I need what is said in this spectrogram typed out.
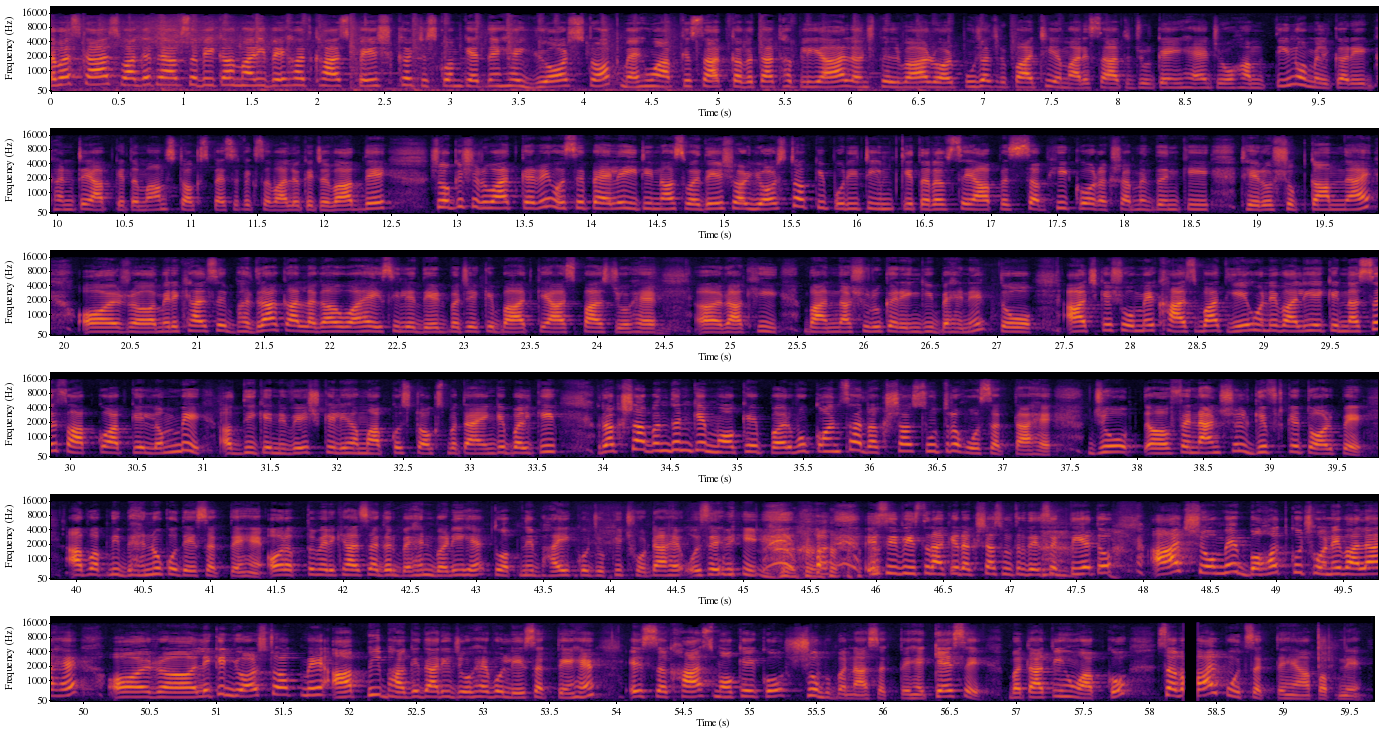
नमस्कार, स्वागत है आप सभी का हमारी बेहद खास पेशकश, जिसको हम कहते हैं योर स्टॉक मैं हूँ आपके साथ कविता थपलियाल, अंश फिलवार और पूजा त्रिपाठी हमारे साथ जुड़ गई हैं, जो हम तीनों मिलकर एक घंटे आपके तमाम स्टॉक स्पेसिफिक सवालों के जवाब दें। शो की शुरुआत करें उससे पहले ईटी नौ स्वदेश और योर स्टॉक की पूरी टीम की तरफ़ से आप सभी को रक्षाबंधन की ढेरों शुभकामनाएँ। और मेरे ख्याल से भद्रा का लगा हुआ है, इसीलिए डेढ़ बजे के बाद के आसपास जो है राखी बांधना शुरू करेंगी बहनें। तो आज के शो में खास बात ये होने वाली है कि न सिर्फ़ आपको आपके लंबे अवधि के निवेश के लिए हम आपको स्टॉक्स बताएँगे, बल्कि रक्षाबंधन के मौके पर वो कौन सा रक्षा सूत्र हो सकता है जो फाइनेंशियल गिफ्ट के तौर पे आप अपनी बहनों को दे सकते हैं? और अब तो मेरे ख्याल से अगर बहन बड़ी है तो अपने भाई को जो कि छोटा है, उसे भी इसी भी इस तरह के रक्षा सूत्र दे सकती है। तो आज शो में बहुत कुछ होने वाला है और लेकिन योर स्टॉक में आप भी भागीदारी जो है वो ले सकते हैं। इस खास मौके को शुभ बना सकते हैं। कैसे? बताती हूँ आपको। सवाल पूछ सकते हैं आप अपने।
